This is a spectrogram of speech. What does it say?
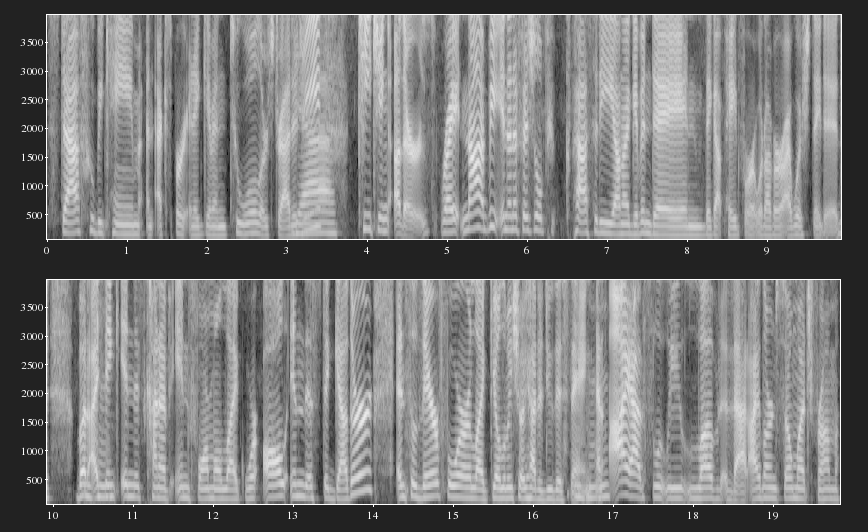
staff who became an expert in a given tool or strategy. Yeah. Teaching others, right? Not be in an official p- capacity on a given day and they got paid for it, whatever. I wish they did. But I think in this kind of informal, like, we're all in this together. And so, therefore, like, yo, let me show you how to do this thing. And I absolutely loved that. I learned so much from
